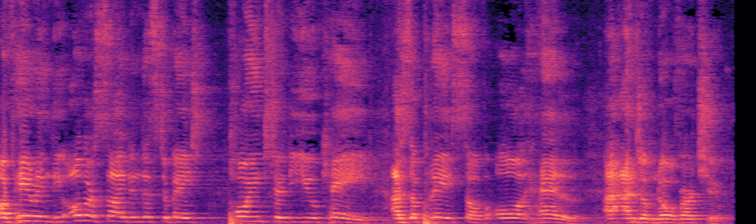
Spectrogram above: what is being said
of hearing the other side in this debate point to the UK as the place of all hell and of no virtue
